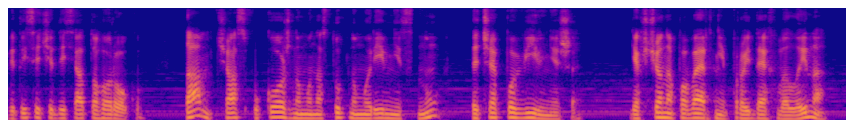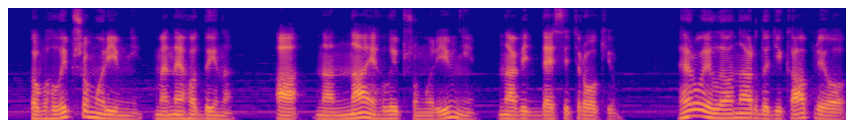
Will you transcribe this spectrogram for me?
2010 року. Там час у кожному наступному рівні сну тече повільніше. Якщо на поверхні пройде хвилина, то в глибшому рівні мене година, а на найглибшому рівні навіть 10 років. Герой Леонардо Ді Капріо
